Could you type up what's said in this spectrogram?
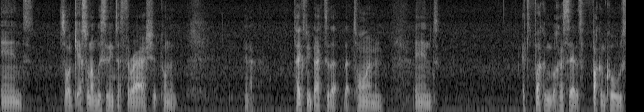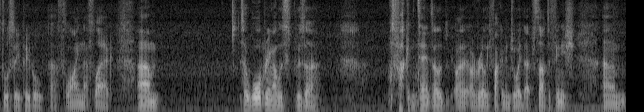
and so I guess when I'm listening to thrash, it kind of you know takes me back to that that time and and it's fucking like I said, it's fucking cool to still see people uh, flying that flag. Um, so Warbringer was was a uh, was fucking intense. I, I, I, really fucking enjoyed that start to finish. Um,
